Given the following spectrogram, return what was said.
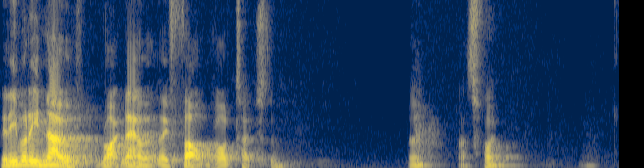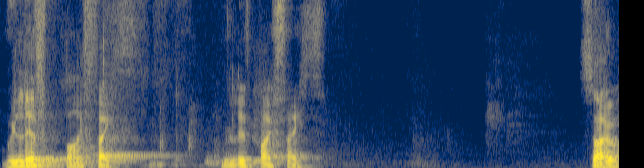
Anybody know right now that they felt God touched them? No? That's fine. We live by faith. We live by faith. So,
